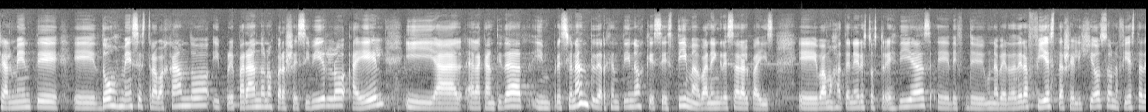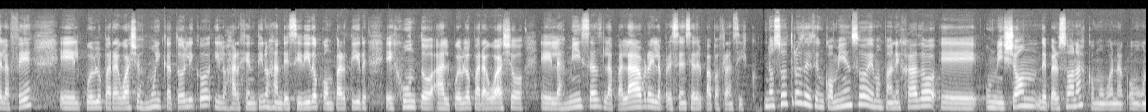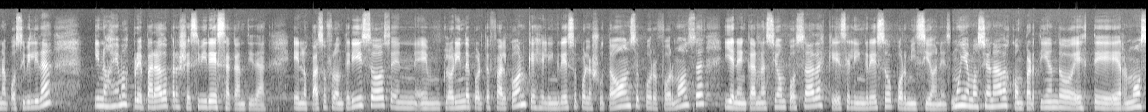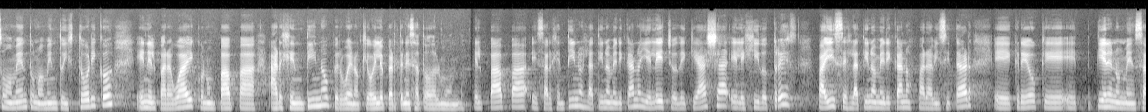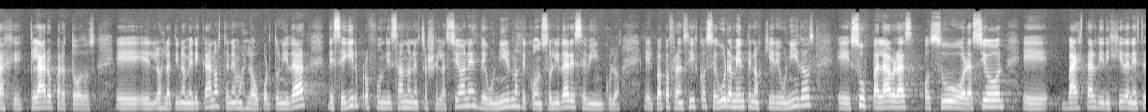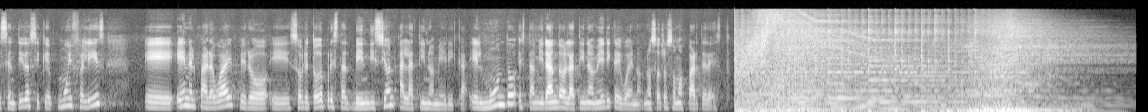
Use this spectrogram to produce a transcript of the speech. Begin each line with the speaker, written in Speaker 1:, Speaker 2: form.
Speaker 1: Realmente eh, dos meses trabajando y preparándonos para recibirlo a él y a, la cantidad impresionante de argentinos que se estima van a ingresar al país. Eh, vamos a tener estos tres días eh, de, una verdadera fiesta religiosa, una fiesta de la fe. el pueblo paraguayo es muy católico y los argentinos han decidido compartir junto al pueblo paraguayo las misas, la palabra y la presencia del Papa Francisco. Nosotros desde un comienzo hemos manejado eh, un millón de personas como una posibilidad y nos hemos preparado para recibir esa cantidad. En los pasos fronterizos, en, Clorinda y Puerto Falcón, que es el ingreso por la Ruta 11, por Formosa, y en Encarnación Posadas, que es el ingreso por Misiones. Muy emocionados compartiendo este hermoso momento, un momento histórico en el Paraguay con un Papa argentino, pero bueno, que hoy le pertenece a todo el mundo. El Papa es argentino, es latinoamericano y el hecho de que haya elegido tres países latinoamericanos para visitar, eh, creo que eh, tienen un mensaje claro para todos. Eh, los latinoamericanos tenemos la oportunidad de seguir profundizando nuestras relaciones, de unirnos, de consolidar ese vínculo. El Papa Francisco seguramente nos quiere unidos, sus palabras o su oración va a estar dirigida en este sentido, así que muy feliz. En el Paraguay, pero sobre todo por esta bendición a Latinoamérica. El mundo está mirando a Latinoamérica y bueno, nosotros somos parte de esto.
